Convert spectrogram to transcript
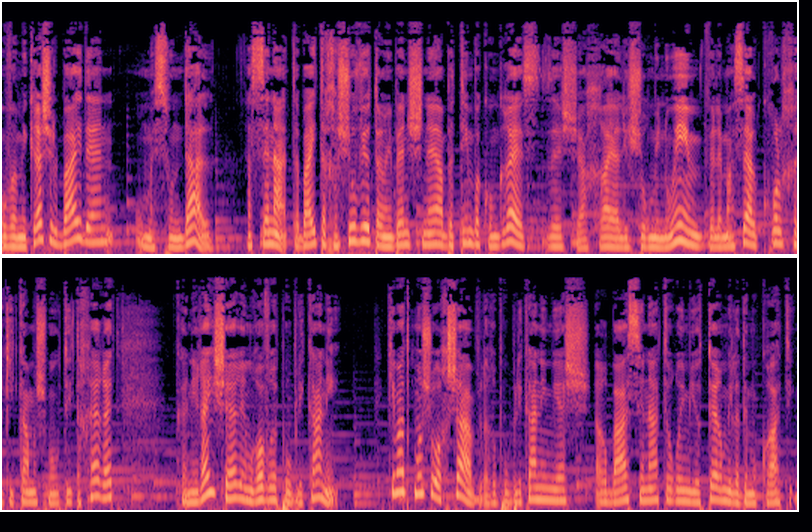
ובמקרה של ביידן הוא מסונדל. הסנאט, הבית החשוב יותר מבין שני הבתים בקונגרס, זה שאחראי על אישור מינויים ולמעשה על כל חקיקה משמעותית אחרת, כנראה יישאר עם רוב רפובליקני. כמעט כמו שהוא עכשיו, לרפובליקנים יש ארבעה סנאטורים יותר מלדמוקרטים.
